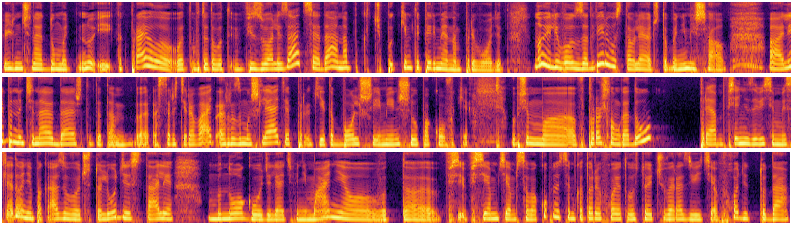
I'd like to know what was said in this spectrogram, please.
Люди начинают думать, ну и, как правило, вот, вот эта вот визуализация, да, она к каким-то переменам приводит. Ну или его за дверь выставляют, чтобы не мешал. А, либо начинают, да, что-то там сортировать, размышлять о какие-то большие и меньшие упаковки. В общем, э, в прошлом году прям все независимые исследования показывают, что люди стали много уделять внимания вот, э, всем тем совокупностям, которые входят в устойчивое развитие. Входит туда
